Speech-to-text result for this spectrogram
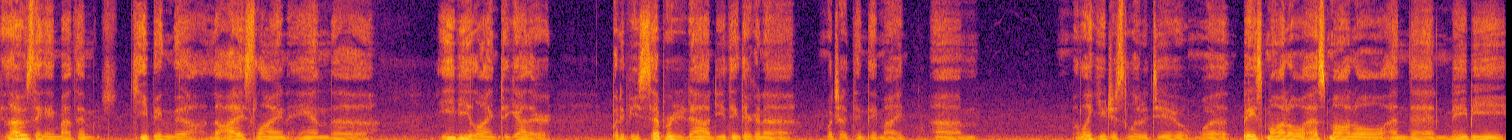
Because I was thinking about them keeping the the ice line and the EV line together, but if you separate it out, do you think they're gonna? Which I think they might. Um, like you just alluded to, with base model, S model, and then maybe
